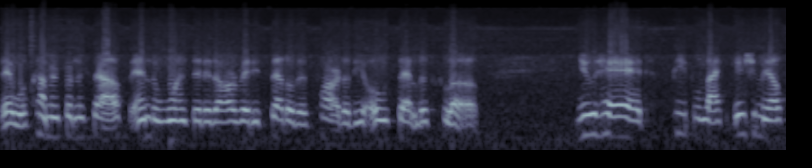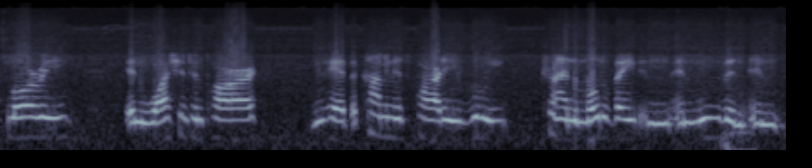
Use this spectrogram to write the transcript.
that were coming from the South and the ones that had already settled as part of the Old Settlers Club. You had people like Ishmael Flory in Washington Park. You had the Communist Party really trying to motivate and, and move and, and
